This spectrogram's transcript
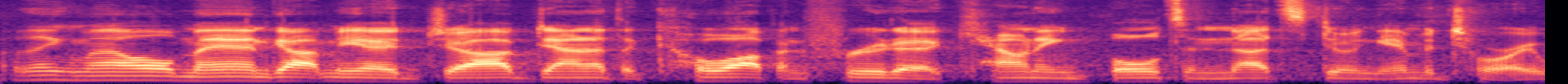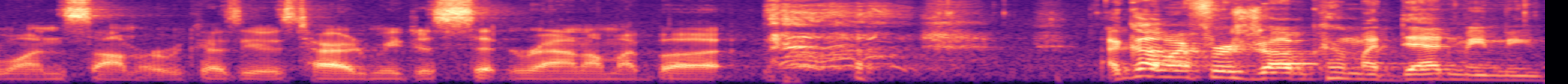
I think my old man got me a job down at the co-op in Fruita, counting bolts and nuts, doing inventory one summer because he was tired of me just sitting around on my butt. I got my first job because my dad made me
